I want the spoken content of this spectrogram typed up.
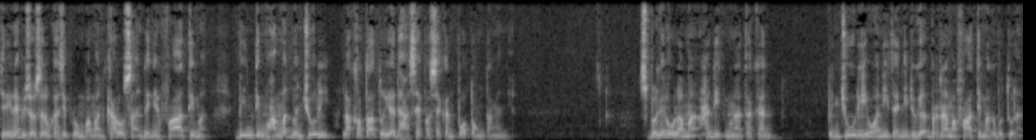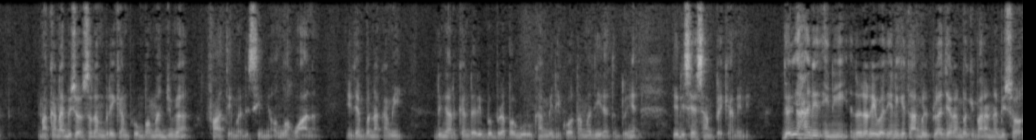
Jadi Nabi SAW kasih perumpamaan, kalau seandainya Fatimah binti Muhammad mencuri, laqatatu yadaha, saya pasti akan potong tangannya. Sebagian ulama hadith mengatakan, pencuri wanita ini juga bernama Fatimah kebetulan. Maka Nabi SAW berikan perumpamaan juga Fatimah di sini. Allah alam. Itu yang pernah kami dengarkan dari beberapa guru kami di kota Madinah tentunya. Jadi saya sampaikan ini. Dari hadis ini, atau dari riwayat ini kita ambil pelajaran bagaimana Nabi SAW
